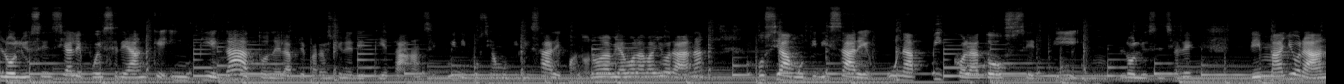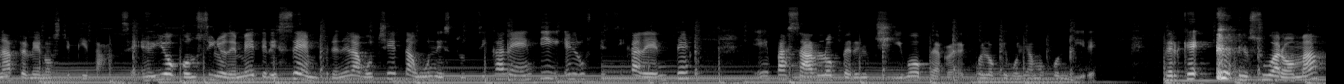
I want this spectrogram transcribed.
l'olio essenziale può essere anche impiegato nella preparazione dei pietanze, quindi possiamo utilizzare quando non abbiamo la majorana, possiamo utilizzare una piccola dose di l'olio essenziale di Majorana per le nostre pietanze. Io consiglio di mettere sempre nella boccetta un stuzzicadenti e lo stuzzicadente e passarlo per il cibo, per quello che vogliamo condire, perché il suo aroma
